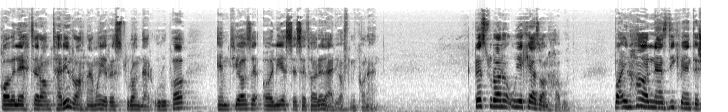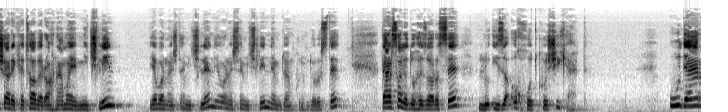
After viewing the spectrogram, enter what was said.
قابل احترام ترین راهنمای رستوران در اروپا امتیاز عالی سه ستاره دریافت می کنند. رستوران او یکی از آنها بود. با این حال نزدیک به انتشار کتاب راهنمای میچلین یه بار نشته میچلن یه بار نشته میچلین نمی‌دونم کدوم درسته؟ در سال 2003 لوئیزا او خودکشی کرد. او در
